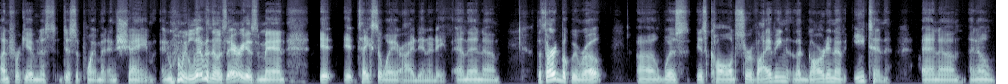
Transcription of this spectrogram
unforgiveness, disappointment, and shame. And when we live in those areas, man, it it takes away our identity. And then um, the third book we wrote uh, was is called "Surviving the Garden of Eatin'," and um, I know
